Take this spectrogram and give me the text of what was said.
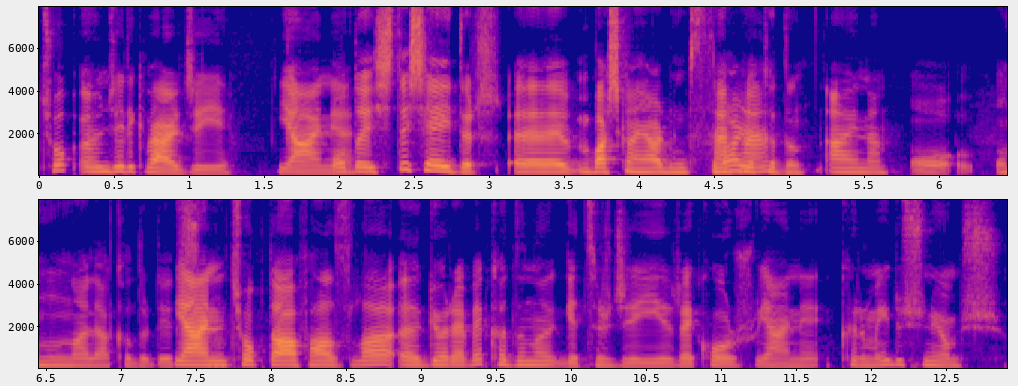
çok öncelik vereceği. Yani. O da işte şeydir e, başkan yardımcısı var ya kadın. Aynen. O onunla alakalıdır diye Yani çok daha fazla e, göreve kadını getireceği, rekor yani kırmayı düşünüyormuş.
